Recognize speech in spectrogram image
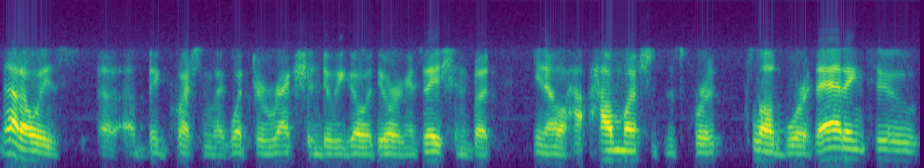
not always a, a big question like what direction do we go with the organization, but you know how, how much is this club worth adding to?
